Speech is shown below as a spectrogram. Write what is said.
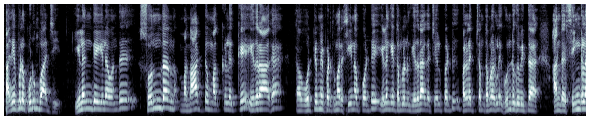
அதே போல் குடும்ப ஆட்சி இலங்கையில் வந்து சொந்த ம- நாட்டு மக்களுக்கு எதிராக ஒற்றுமைப்படுத்துமாறு சீனை போட்டு இலங்கை தமிழர்களுக்கு எதிராக செயல்பட்டு பல லட்சம் தமிழர்களை குண்டு குவித்த அந்த சிங்கள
